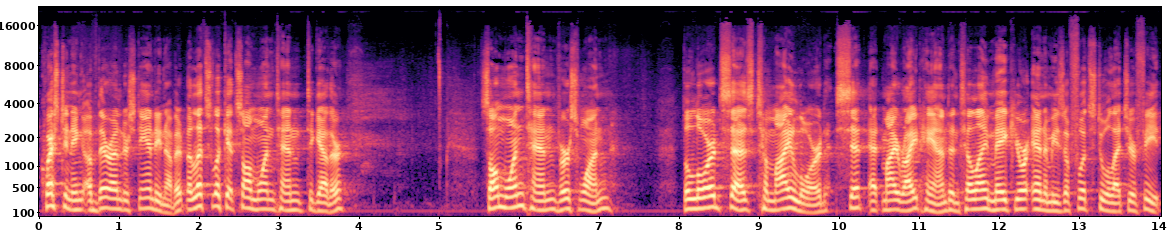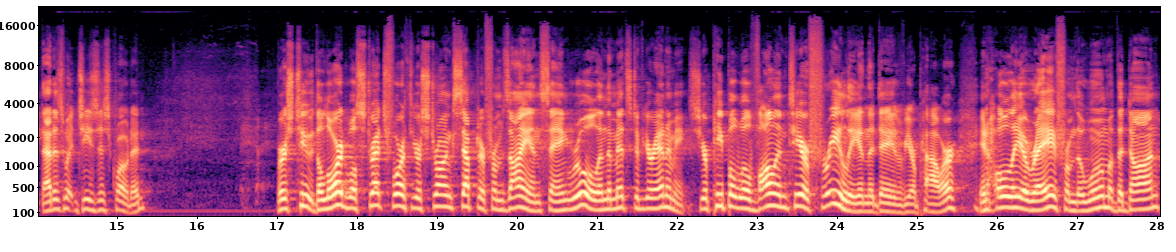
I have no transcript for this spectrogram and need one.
questioning of their understanding of it. But let's look at Psalm 110 together. Psalm 110, verse 1 The Lord says to my Lord, Sit at my right hand until I make your enemies a footstool at your feet. That is what Jesus quoted. Verse 2 The Lord will stretch forth your strong scepter from Zion, saying, Rule in the midst of your enemies. Your people will volunteer freely in the day of your power, in holy array from the womb of the dawn.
